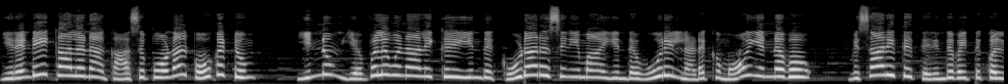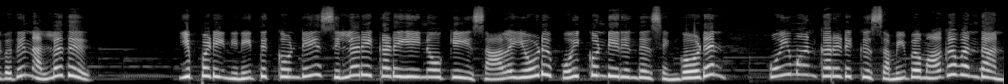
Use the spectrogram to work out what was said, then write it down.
இரண்டே காலனா காசு போனால் போகட்டும். இன்னும் எவ்வளவு நாளைக்கு இந்த கூடார சினிமா இந்த ஊரில் நடக்குமோ என்னவோ விசாரித்து தெரிந்து வைத்துக் கொள்வது நல்லது. இப்படி நினைத்துக்கொண்டே சில்லறை கடையை நோக்கி சாலையோடு போய்க் கொண்டிருந்த செங்கோடன் பொய்மான் கரடுக்கு சமீபமாக வந்தான்.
